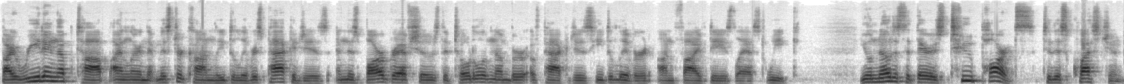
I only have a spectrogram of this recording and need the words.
By reading up top, I learned that Mr. Conley delivers packages, and this bar graph shows the total number of packages he delivered on five days last week. You'll notice that there is two parts to this question.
